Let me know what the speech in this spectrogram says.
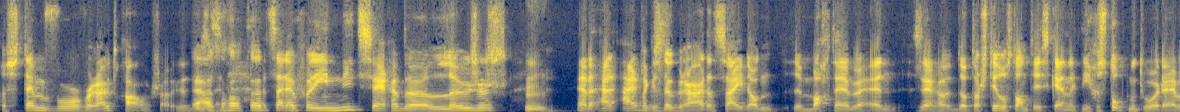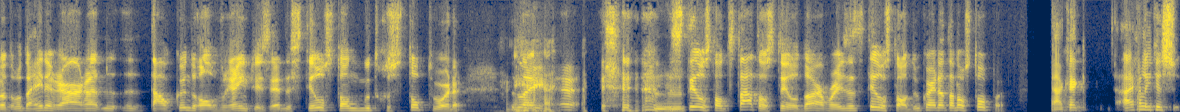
stem voor vooruitgang of zo. Dat, Ja, dat is- altijd... dat zijn ook van die niet-zeggende leuzers. Hm. Ja, de- eigenlijk is het ook raar dat zij dan de macht hebben en zeggen dat er stilstand is kennelijk, die gestopt moet worden. Hè? Wat, wat een hele rare eh, taalkundig al vreemd is. Hè? De stilstand moet gestopt worden. Lijkt- eh, Mhm. de stilstand staat al stil, daarvoor is het stilstand. Hoe kan je dat dan nog stoppen? Ja, kijk, eigenlijk is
